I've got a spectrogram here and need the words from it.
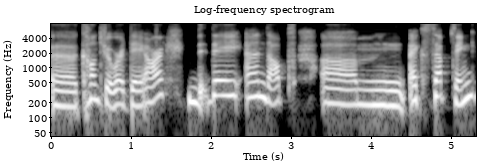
uh, country where they are, they end up um, accepting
